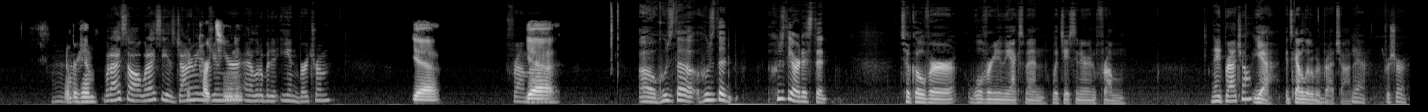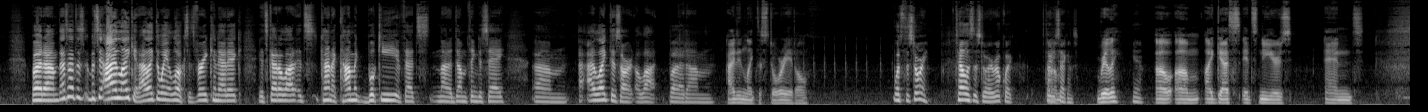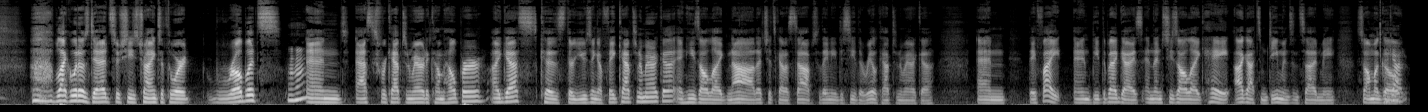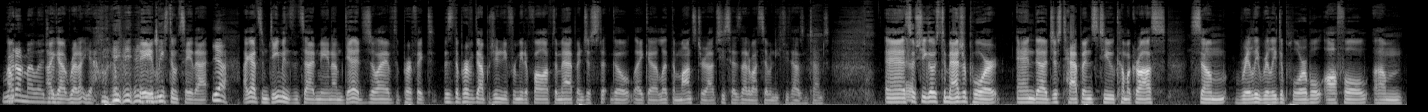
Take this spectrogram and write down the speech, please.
I don't know. Remember him? What I saw, what I see is John Like Romita Jr. and a little bit of Ian Bertram Yeah, from. Yeah. um, Oh, who's the who's the who's the artist that took over Wolverine and the X Men with Jason Aaron from? Nate Bradshaw. Yeah, it's got a little bit of Bradshaw. in it. Yeah, for sure. But um, that's not this. But see, I like it. I like the way it looks. It's very kinetic. It's got a lot. It's kind of comic booky, if that's not a dumb thing to say. Um, I, I like this art a lot. But um, I didn't like the story at all. what's the story? Tell us the story real quick. Thirty Um, seconds. Really? Yeah. Oh, um, I guess it's New Year's, and Black Widow's dead, so she's trying to thwart Robots mm-hmm. and asks for Captain America to come help her. I guess because they're using a fake Captain America, and he's all like, "Nah, that shit's got to stop." So they need to see the real Captain America, and they fight and beat the bad guys. And then she's all like, "Hey, I got some demons inside me, so I'm gonna go." got red I'm- on my ledger. I got red. On, yeah, whatever. they at least don't say that. Yeah. I got some demons inside me and I'm dead, so I have the perfect. This is the perfect opportunity for me to fall off the map and just go like uh, let the monster out. She says that about seventy two thousand times. And so she goes to Madripoor and uh, just happens to come across some really, really deplorable, awful um,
